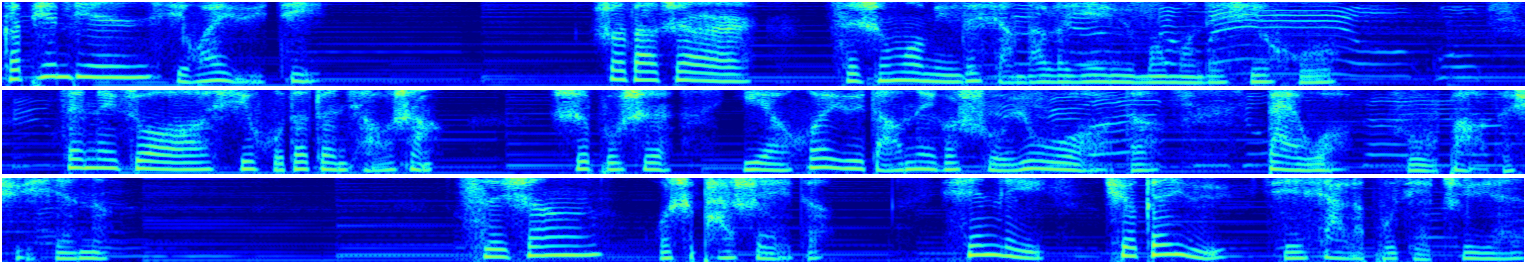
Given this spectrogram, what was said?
可偏偏喜欢雨季。说到这儿，此时莫名的想到了烟雨蒙蒙的西湖，在那座西湖的断桥上，是不是也会遇到那个属于我的、待我如宝的许仙呢？此生我是怕水的，心里却跟雨结下了不解之缘。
